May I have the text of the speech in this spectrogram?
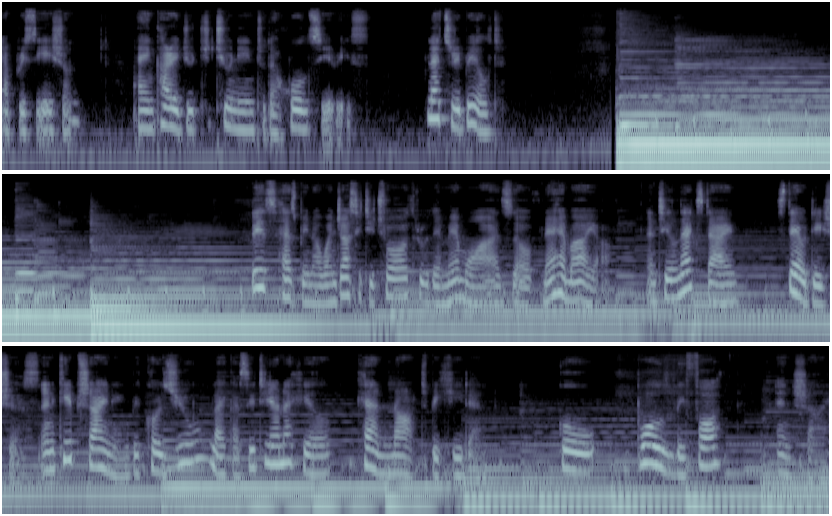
appreciation, I encourage you to tune in to the whole series. Let's rebuild. This has been a Wanjacity tour through the memoirs of Nehemiah. Until next time, stay audacious and keep shining because you, like a city on a hill, cannot be hidden. Go boldly forth and shine.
